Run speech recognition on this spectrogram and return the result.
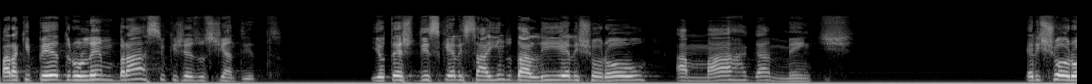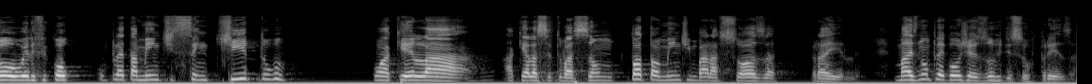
para que Pedro lembrasse o que Jesus tinha dito. E o texto diz que ele saindo dali, ele chorou amargamente. Ele chorou, ele ficou completamente sentido com aquela aquela situação totalmente embaraçosa para ele. Mas não pegou Jesus de surpresa.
